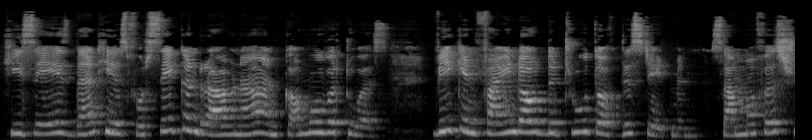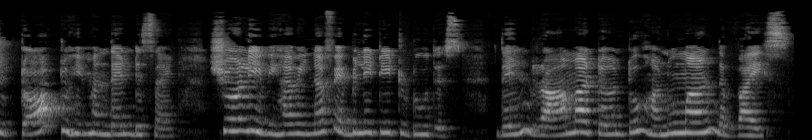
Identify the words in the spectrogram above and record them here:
He says that he has forsaken Ravana and come over to us. We can find out the truth of this statement. Some of us should talk to him and then decide. Surely we have enough ability to do this. Then Rama turned to Hanuman the wise.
